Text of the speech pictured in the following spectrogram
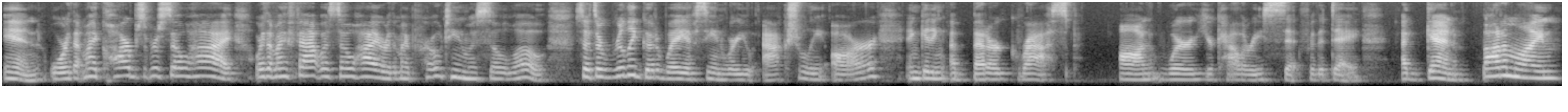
in, or that my carbs were so high, or that my fat was so high, or that my protein was so low. So it's a really good way of seeing where you actually are and getting a better grasp on where your calories sit for the day. Again, bottom line,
